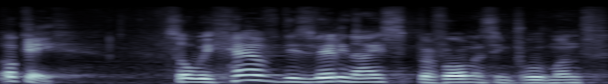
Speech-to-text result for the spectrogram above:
Okay, so we have this very nice performance improvement,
